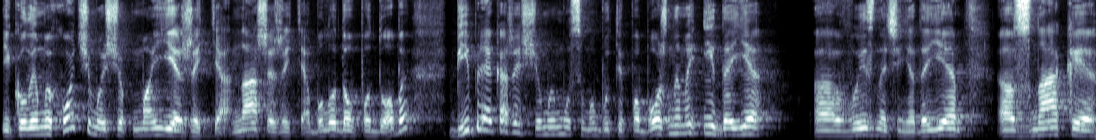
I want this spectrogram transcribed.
І коли ми хочемо, щоб моє життя, наше життя було до вподоби, Біблія каже, що ми мусимо бути побожними і дає е, визначення, дає е, знаки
